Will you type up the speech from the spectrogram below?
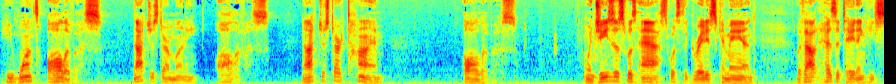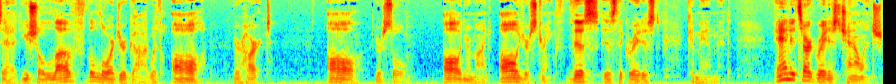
He wants all of us, not just our money, all of us, not just our time, all of us. When Jesus was asked, What's the greatest command? without hesitating, he said, You shall love the Lord your God with all your heart, all your soul, all your mind, all your strength. This is the greatest commandment. And it's our greatest challenge.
